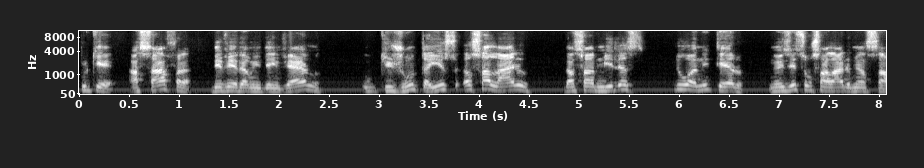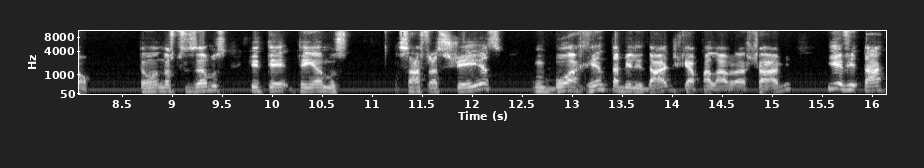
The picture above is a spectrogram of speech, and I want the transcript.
porque a safra de verão e de inverno, o que junta isso é o salário das famílias do ano inteiro. Não existe um salário mensal. Então, nós precisamos que te, tenhamos safras cheias, com boa rentabilidade, que é a palavra-chave, e evitar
